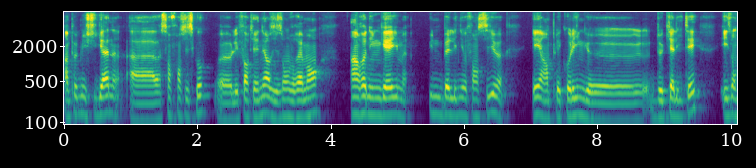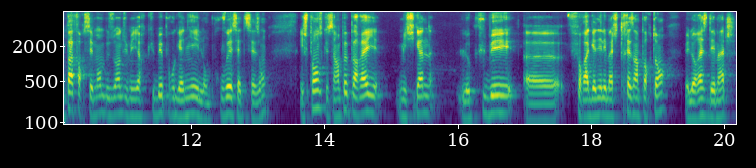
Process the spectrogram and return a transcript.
un peu Michigan à San Francisco. Euh, les 49ers, ils ont vraiment un running game, une belle ligne offensive et un play calling euh, de qualité. Et ils n'ont pas forcément besoin du meilleur QB pour gagner, ils l'ont prouvé cette saison. Et je pense que c'est un peu pareil. Michigan le QB euh, fera gagner les matchs très importants, mais le reste des matchs,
